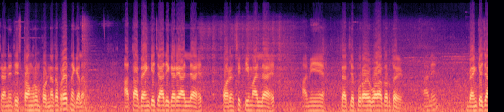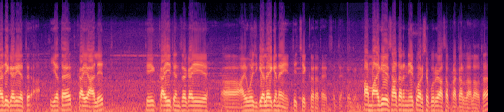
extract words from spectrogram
त्याने ते स्ट्रॉंग रूम फोडण्याचा प्रयत्न केला. आता बँकेचे अधिकारी आले आहेत फॉरेन्सिक टीम आलेले आहेत. आम्ही त्यातले पुरावे गोळा करतो आहे आणि बँकेचे अधिकारी येत येत आहेत काही आलेत. ते काही त्यांचं काही ऐवज गेला आहे की नाही ते चेक करत आहेत सध्या. हा मागे साधारण एक वर्षापूर्वी असा प्रकार झाला होता.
